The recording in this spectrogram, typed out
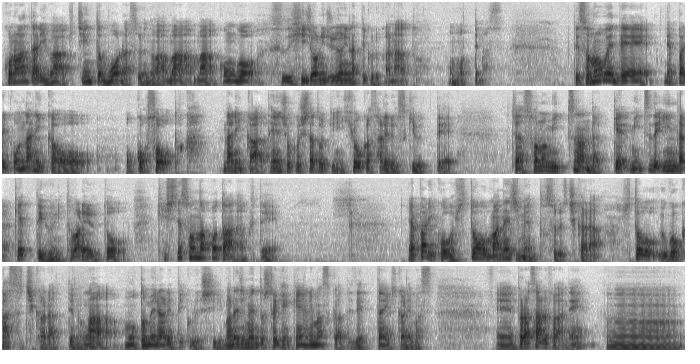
このあたりはきちんと網羅するのは、まあまあ今後非常に重要になってくるかなと思ってます。で、その上で、やっぱりこう何かを起こそうとか、何か転職した時に評価されるスキルってじゃあその3つなんだっけ3つでいいんだっけっていうふうに問われると決してそんなことはなくてやっぱりこう人をマネジメントする力人を動かす力っていうのが求められてくるしマネジメントした経験ありますかって絶対聞かれます、えー、プラスアルファねうーん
